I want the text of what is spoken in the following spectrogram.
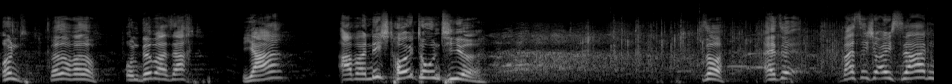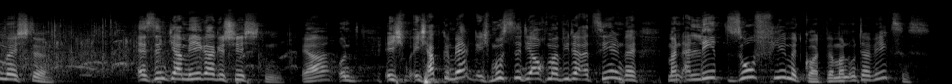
Und, pass auf, pass auf. Und Bibba sagt, ja, aber nicht heute und hier. So, also, was ich euch sagen möchte, es sind ja mega Geschichten, ja, und ich, ich habe gemerkt, ich musste dir auch mal wieder erzählen, weil man erlebt so viel mit Gott, wenn man unterwegs ist.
